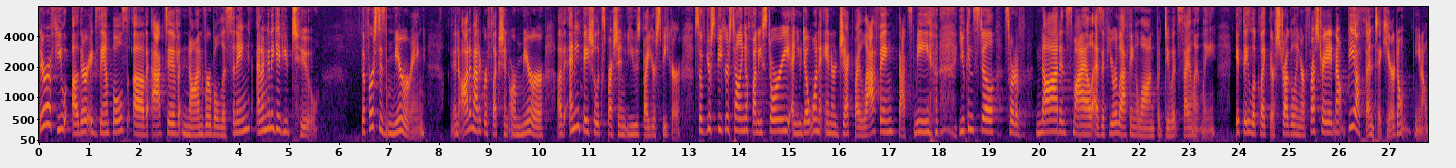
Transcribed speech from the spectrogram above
There are a few other examples of active nonverbal listening, and I'm going to give you two. The first is mirroring an automatic reflection or mirror of any facial expression used by your speaker. So if your speaker is telling a funny story and you don't want to interject by laughing, that's me, you can still sort of nod and smile as if you're laughing along, but do it silently. If they look like they're struggling or frustrated, now be authentic here. Don't, you know,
